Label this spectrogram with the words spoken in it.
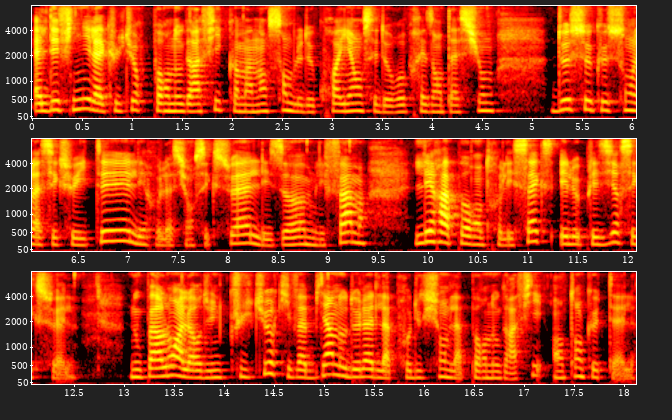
Elle définit la culture pornographique comme un ensemble de croyances et de représentations de ce que sont la sexualité, les relations sexuelles, les hommes, les femmes, les rapports entre les sexes et le plaisir sexuel. Nous parlons alors d'une culture qui va bien au-delà de la production de la pornographie en tant que telle.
